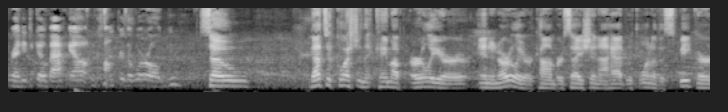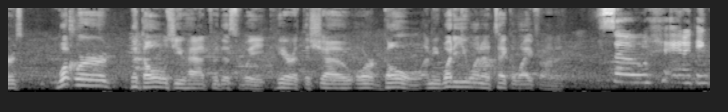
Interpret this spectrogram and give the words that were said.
ready to go back out and conquer the world. So that's a question that came up earlier in an earlier conversation I had with one of the speakers. What were the goals you had for this week here at the show, or goal? I mean, what do you want to take away from it? So, and I think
